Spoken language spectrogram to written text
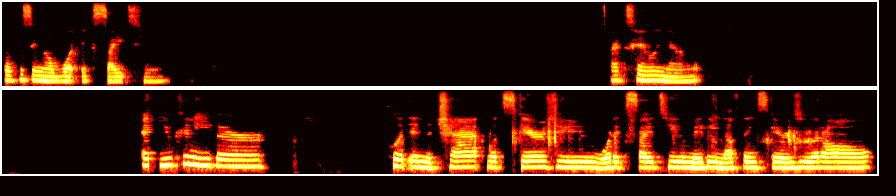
focusing on what excites you. Exhaling out. And you can either put in the chat what scares you, what excites you, maybe nothing scares you at all.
